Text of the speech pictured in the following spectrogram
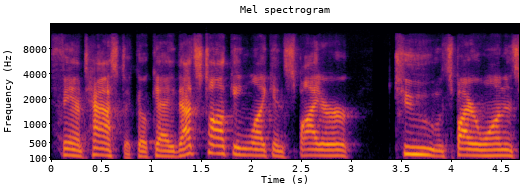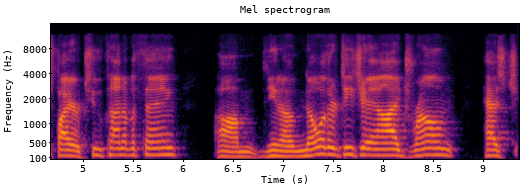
fantastic. Okay, that's talking like Inspire two, Inspire one, Inspire two kind of a thing. Um, you know, no other DJI drone has ch-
